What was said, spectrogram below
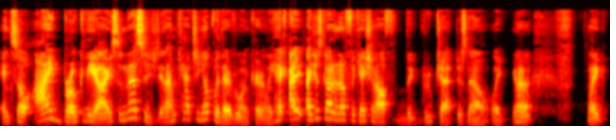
And so I broke the ice and messaged, and I'm catching up with everyone currently. Heck, I, I just got a notification off the group chat just now. Like, uh, like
